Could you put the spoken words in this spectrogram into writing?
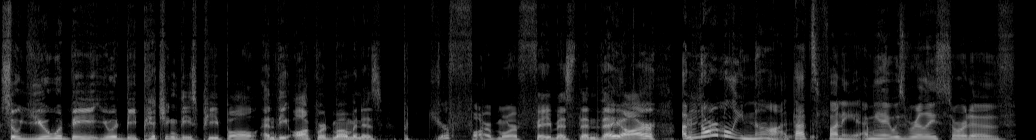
So you would be you would be pitching these people, and the awkward moment is, but you're far more famous than they are. I'm normally not. That's funny. I mean, it was really sort of.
